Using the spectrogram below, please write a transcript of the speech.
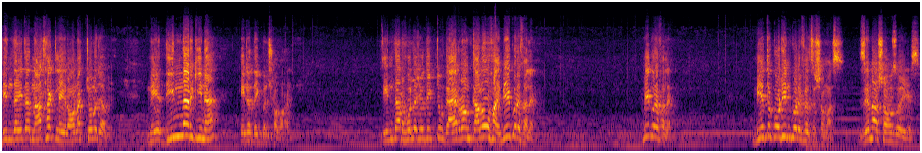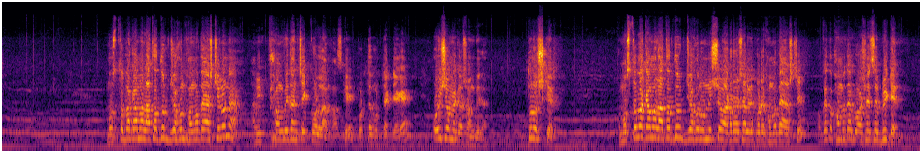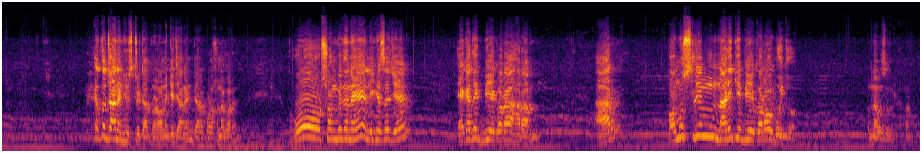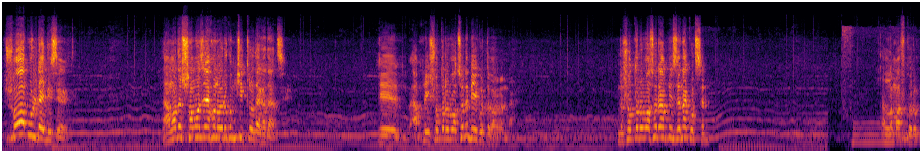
দিনদারিতা না থাকলে রওনাক চলে যাবে। মেয়ে দিনদার কিনা, এটা দেখবেন সবার আগে। দিনদার হলে যদি একটু গায়ের রং কালো হয়, বিয়ে করে ফেলেন। বিয়ে করে ফেলেন। বিয়ে তো কঠিন করে ফেলছে সমাজ। জেনা সহজ হয়ে গেছে। মোস্তফা কামাল আতাতুর্ক যখন ক্ষমতায় আসছিল না, আমি সংবিধান চেক করলাম আজকে, পড়তে পড়তে এক জায়গায়। ওই সময়কার সংবিধান, তুরস্কের। মোস্তফা কামাল আতাতুর্ক যখন উনিশশো আঠারো সালের পরে ক্ষমতায় আসছে, ওকে তো ক্ষমতায় বসাইছে ব্রিটেন। এ তো জানেন হিস্ট্রিটা আপনারা, অনেকে জানেন যারা পড়াশোনা করেন। তো ওর সংবিধানে লিখেছে যে একাধিক বিয়ে করা হারাম আর অমুসলিম নারীকে বিয়ে করাও বৈধ। সব উল্টাই দিছে আমাদের সমাজে এখন ওইরকম চিত্র দেখা যাচ্ছে যে আপনি সতেরো বছরে বিয়ে করতে পারবেন না। সতেরো বছরে আপনি জেনা করছেন। আল্লাহ মাফ করুন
